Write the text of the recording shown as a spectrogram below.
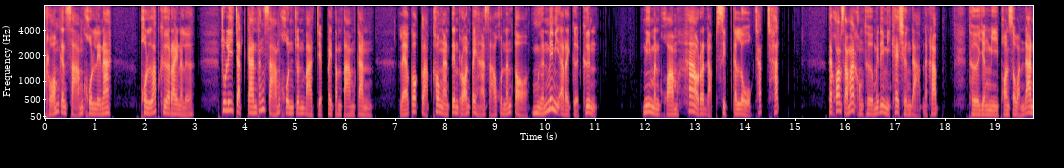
พร้อมกันสามคนเลยนะ ผลลัพธ์คืออะไรน่ะเหรอจุลีจัดการทั้งสามคนจนบาดเจ็บไปตามๆกัน แล้วก็กลับเข้างานเต้นร้อนไปหาสาวคนนั้นต่อ เหมือนไม่มีอะไรเกิดขึ้น นี่มันความห้าวระดับสิบกะโหลกชัดๆ แต่ความสามารถของเธอไม่ได้มีแค่เชิงดาบนะครับ เธอยังมีพรสวรรค์ด้าน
